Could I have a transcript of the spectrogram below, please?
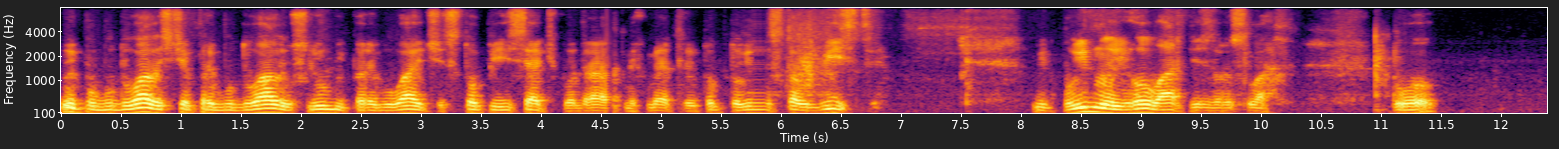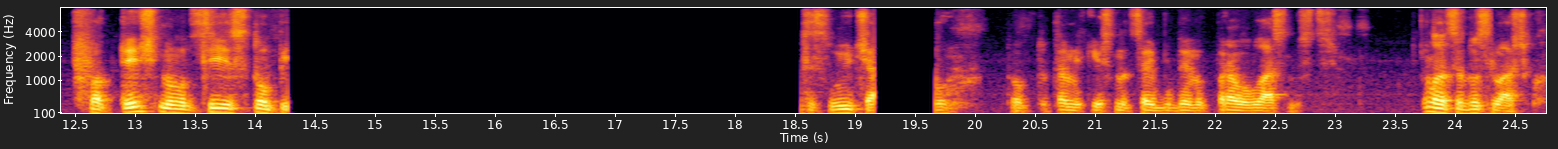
ну і побудували ще прибудували в шлюбі, перебуваючи 150 квадратних метрів. Тобто він став 200. Відповідно, його вартість зросла. То фактично ці 150 свою частку. Тобто там якийсь на цей будинок право власності. Але це досить важко.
